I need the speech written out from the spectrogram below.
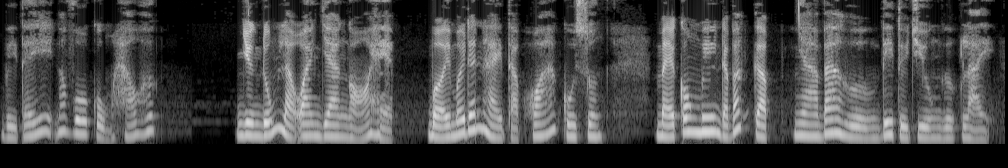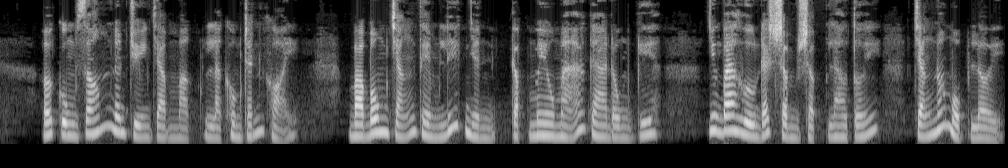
Vì thế, nó vô cùng háo hức. Nhưng đúng là oan gia ngõ hẹp, Bởi mới đến ngày tạp hóa cô Xuân, Mẹ con Miên đã bắt gặp Nhà ba Hường đi từ chiều ngược lại. Ở cùng xóm nên chuyện chạm mặt là không tránh khỏi. Bà bông chẳng thèm liếc nhìn Cặp mèo mã gà đồng kia, nhưng ba Hường đã sầm sập lao tới, Chẳng nói một lời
